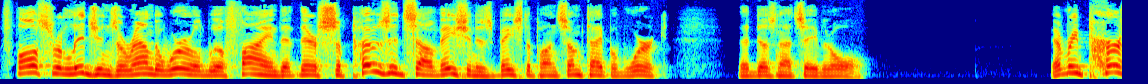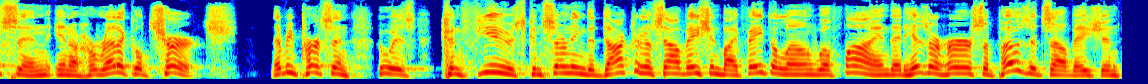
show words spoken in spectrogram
false religions around the world will find that their supposed salvation is based upon some type of work that does not save at all. Every person in a heretical church, every person who is confused concerning the doctrine of salvation by faith alone will find that his or her supposed salvation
